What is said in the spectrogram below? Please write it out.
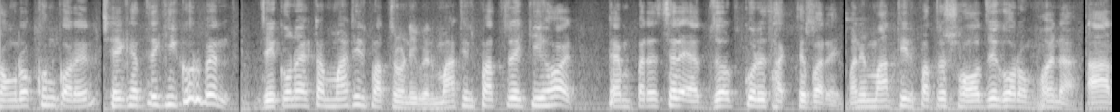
সংরক্ষণ করেন, সেক্ষেত্রে কি করবেন? যে কোনো একটা মাটির পাত্র নেবেন। মাটির পাত্রে কি হয়? টেম্পারেচার অ্যাবজর্ব করে থাকতে পারে। মানে মাটির পাত্র সহজে গরম হয় না। আর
